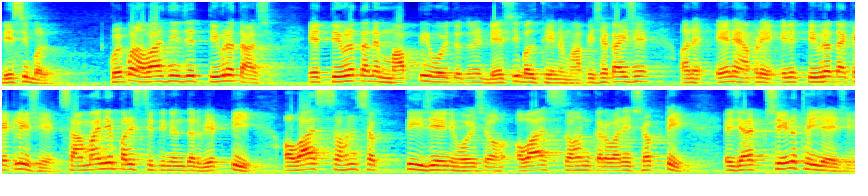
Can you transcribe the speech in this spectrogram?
ડેસિબલ કોઈ પણ અવાજની જે તીવ્રતા છે એ તીવ્રતાને માપવી હોય તો તેને ડેસિબલથી એને માપી શકાય છે. અને એને આપણે એની તીવ્રતા કેટલી છે? સામાન્ય પરિસ્થિતિની અંદર વ્યક્તિ અવાજ સહન શક્તિ જે એની હોય છે, અવાજ સહન કરવાની શક્તિ એ જ્યારે ક્ષીણ થઈ જાય છે,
